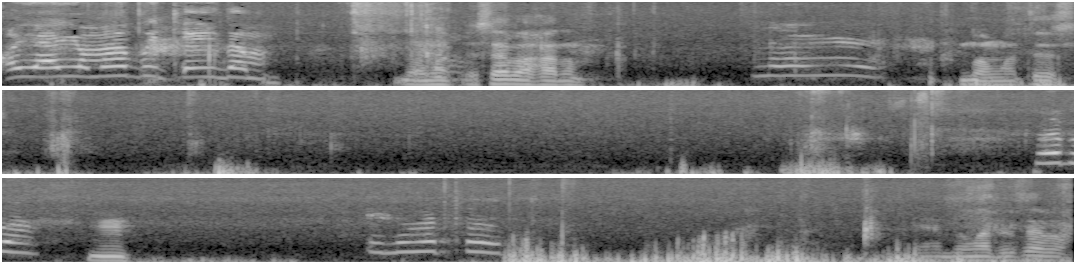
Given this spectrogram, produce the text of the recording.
Oh yeah, you're my potato. Domatese bakalım. Domates. Baba. Hı. Elime tut. Ya domatese bak.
